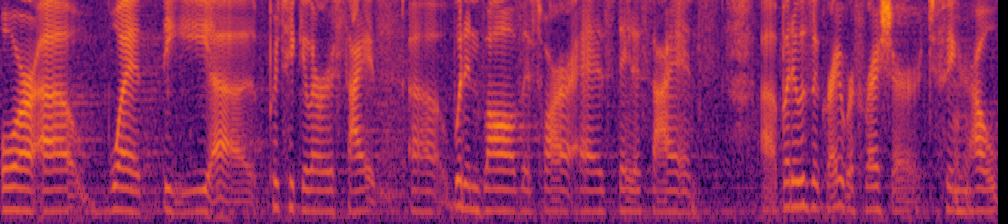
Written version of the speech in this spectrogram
or uh, what the uh, particular sites uh, would involve as far as data science uh, but it was a great refresher to figure mm-hmm. out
